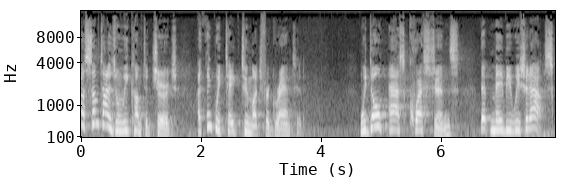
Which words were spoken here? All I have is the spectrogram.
know, sometimes when we come to church, I think we take too much for granted. We don't ask questions that maybe we should ask.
